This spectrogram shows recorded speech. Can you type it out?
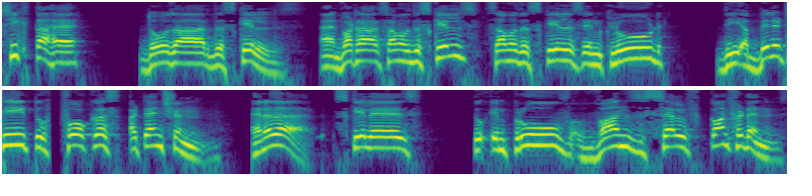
سیکھتا ہے those are the skills and what are some of the skills some of the skills include the ability to focus attention another skill is to improve one's self confidence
